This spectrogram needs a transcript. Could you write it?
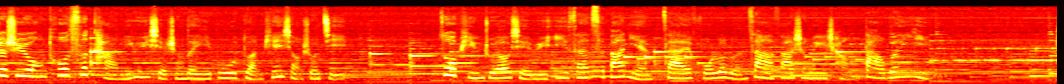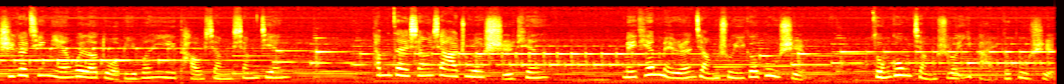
这是用托斯卡尼语写成的一部短篇小说集。作品主要写于1348年，在佛罗伦萨发生了一场大瘟疫。十个青年为了躲避瘟疫，逃向乡间。他们在乡下住了十天，每天每人讲述一个故事。总共讲述了一百个故事，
